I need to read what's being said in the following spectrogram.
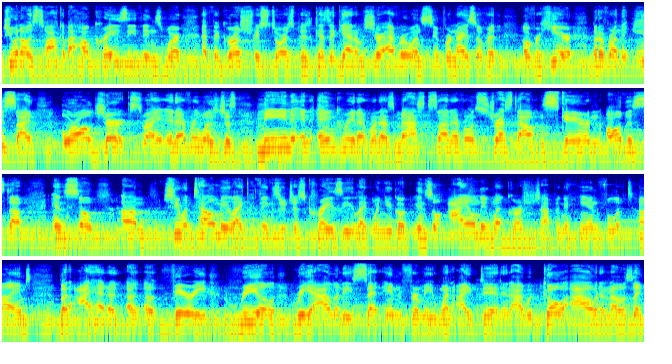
she would always talk about how crazy things were at the grocery stores because again, I'm sure everyone's super nice over, over here, but over on the east side, we're all jerks, right? And everyone's just mean and angry and everyone has masks on, everyone's stressed out and scared and all this stuff. And so um, she would tell me like, things are just crazy, like when you go, and so I only went grocery shopping a handful of times, but I had a, a, a very real reality reality set in for me when I did. And I would go out and I was like,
